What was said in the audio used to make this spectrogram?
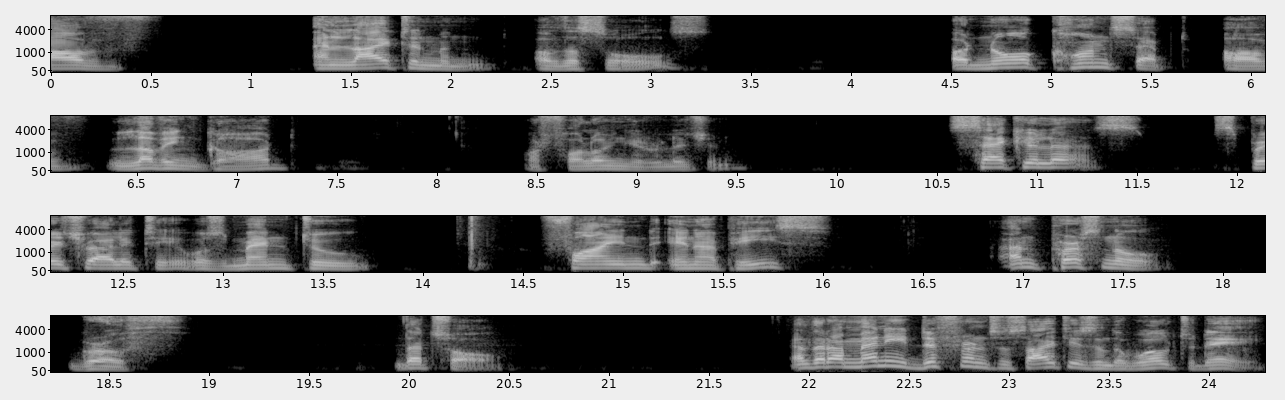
of enlightenment of the souls, or no concept of loving God or following a religion. Secular spirituality was meant to find inner peace and personal growth. That's all. And there are many different societies in the world today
